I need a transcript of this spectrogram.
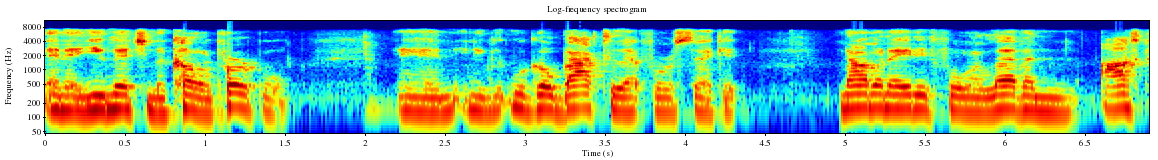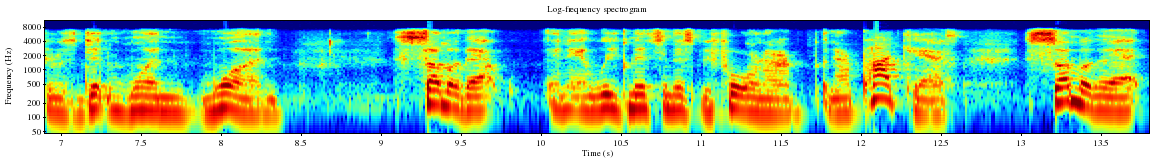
And then you mentioned the color purple, and we'll go back to that for a second. Nominated for 11 Oscars, didn't win one. Some of that, and, and we've mentioned this before in our in our podcast. Some of that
